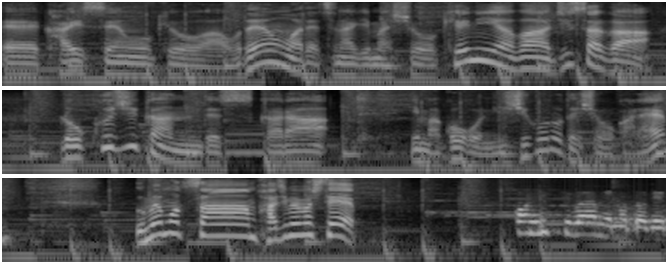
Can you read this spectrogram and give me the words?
えー回線を今日はお電話でつなぎましょう。ケニアは時差が6時間ですから今午後2時頃でしょうかね。梅本さんはじめまして。こんにちは、根本で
